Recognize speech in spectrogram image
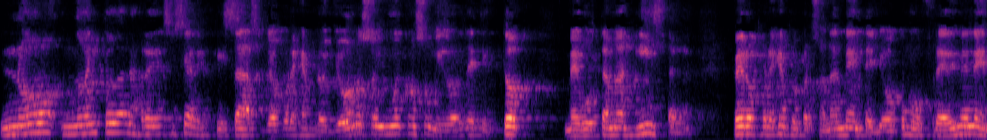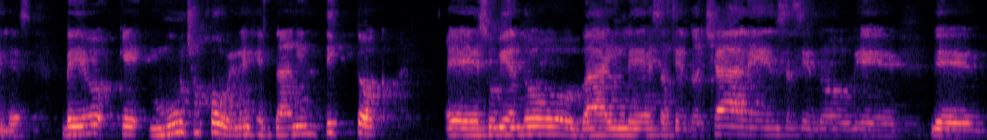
no, no en todas las redes sociales, quizás yo, por ejemplo, yo no soy muy consumidor de TikTok, me gusta más Instagram, pero, por ejemplo, personalmente, yo como Freddy Meléndez, veo que muchos jóvenes están en TikTok eh, subiendo bailes, haciendo challenges, haciendo, eh,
